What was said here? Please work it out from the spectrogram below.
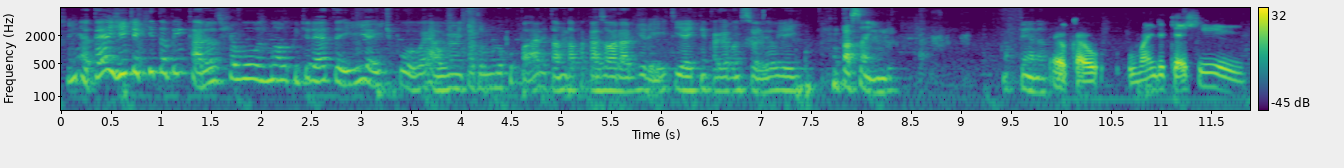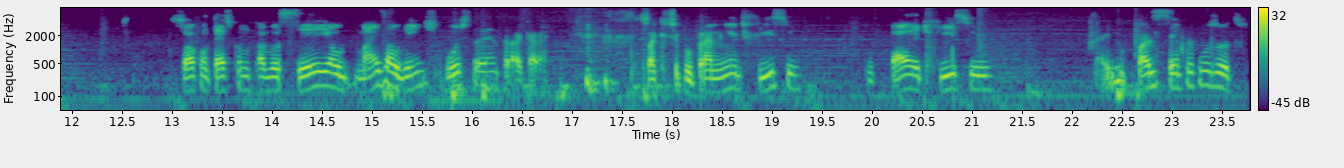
Sim, até a gente aqui também, cara. Eu chamo os malucos direto aí, aí, tipo, é, obviamente tá todo mundo ocupado e tal, não dá pra casar o horário direito, e aí quem tá gravando sou eu, e aí não tá saindo. Uma pena. É, cara, o, o Mindcast só acontece quando tá você e mais alguém disposto a entrar, cara. Só que, tipo, pra mim é difícil, pro Paulo é difícil, aí quase sempre é com os outros.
